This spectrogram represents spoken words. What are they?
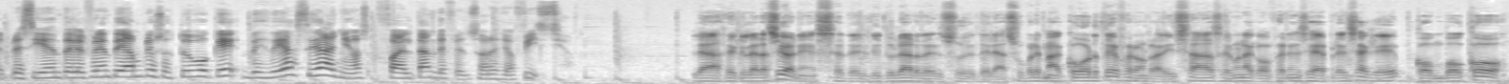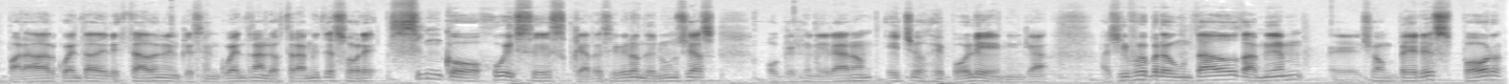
El presidente del Frente Amplio sostuvo que desde hace años faltan defensores de oficio. Las declaraciones del titular de la Suprema Corte fueron realizadas en una conferencia de prensa que convocó para dar cuenta del estado en el que se encuentran los trámites sobre cinco jueces que recibieron denuncias o que generaron hechos de polémica. Allí fue preguntado también eh, John Pérez por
